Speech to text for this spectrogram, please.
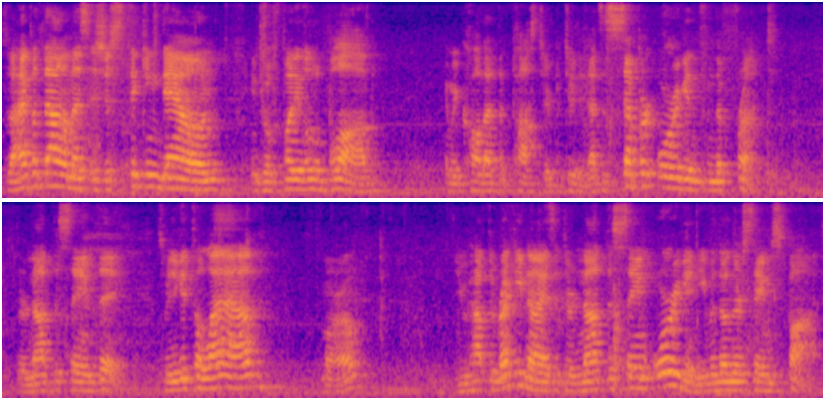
So the hypothalamus is just sticking down into a funny little blob and we call that the posterior pituitary. That's a separate organ from the front. They're not the same thing. So when you get to lab tomorrow, you have to recognize that they're not the same organ, even though they're the same spot.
